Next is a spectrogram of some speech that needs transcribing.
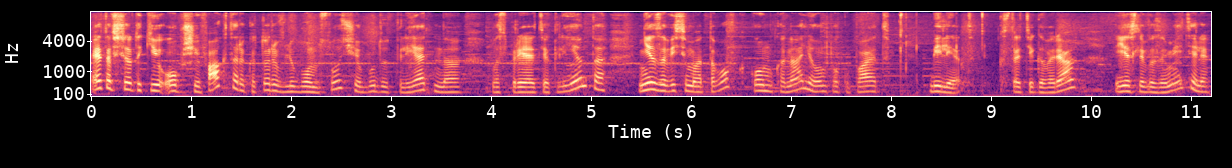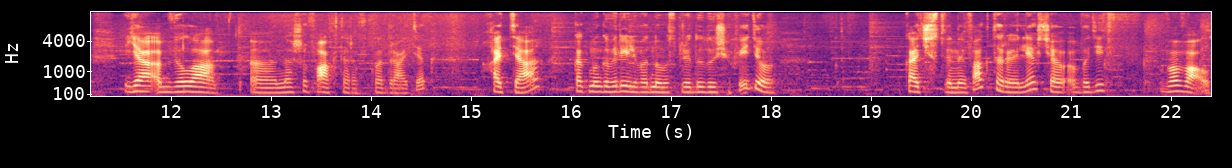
Это все такие общие факторы, которые в любом случае будут влиять на восприятие клиента, независимо от того, в каком канале он покупает билет. Кстати говоря, если вы заметили, я обвела э, наши факторы в квадратик, хотя, как мы говорили в одном из предыдущих видео, качественные факторы легче вводить в овал,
